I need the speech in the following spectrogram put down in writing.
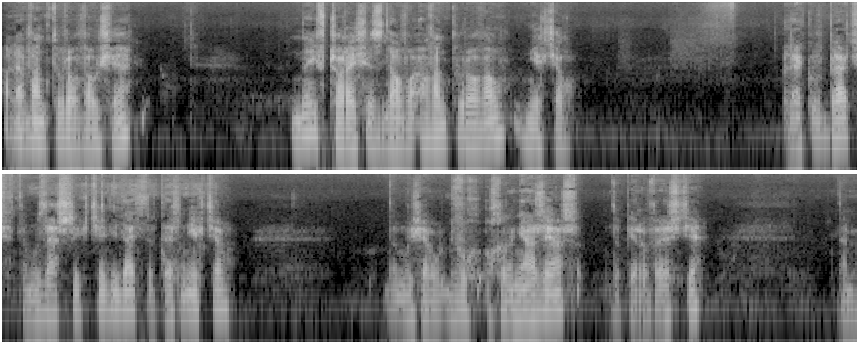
Ale awanturował się. No i wczoraj się znowu awanturował. Nie chciał leków brać, to mu zastrzyk chcieli dać, to też nie chciał. To musiał dwóch ochroniarzy aż, dopiero wreszcie. Tam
